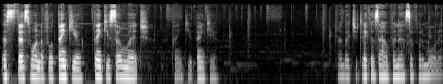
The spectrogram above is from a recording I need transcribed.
that's, that's wonderful. Thank you. Thank you so much. Thank you. Thank you. I'll let you take us out, Vanessa, for the morning.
